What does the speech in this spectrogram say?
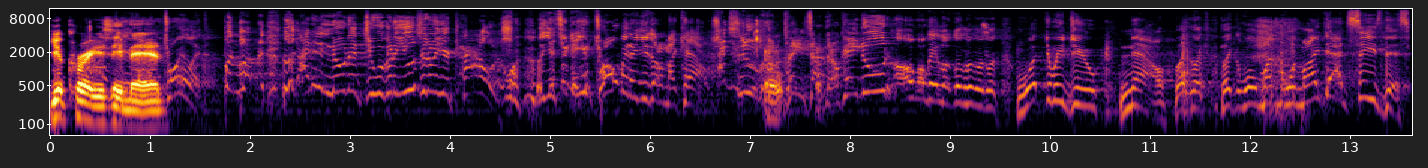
You're crazy, man. toilet. But, but look, I didn't know that you were gonna use it on your couch. Well, Yes, you did. You told me to use it on my couch. I just knew it was oh. gonna clean something, okay, dude? Oh, okay. Look, look, look, look, look. What do we do now? Like, like, like. Well, my, when my dad sees this,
